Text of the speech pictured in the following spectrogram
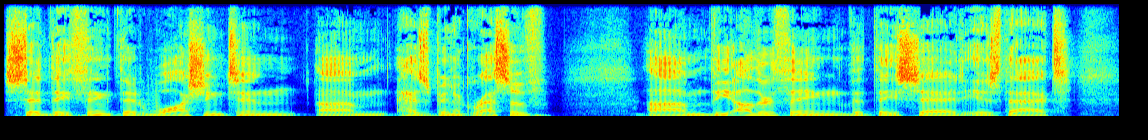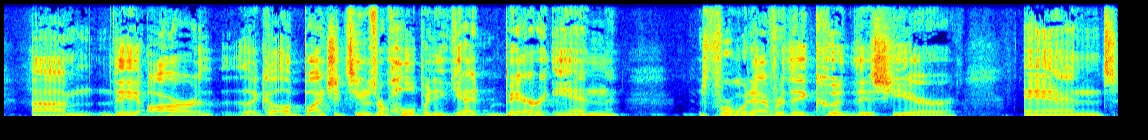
said they think that Washington um, has been aggressive. Um, the other thing that they said is that um, they are like a bunch of teams are hoping to get Bear in for whatever they could this year and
